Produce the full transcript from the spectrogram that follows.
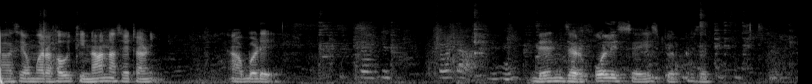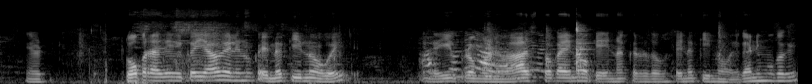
આ છે અમારા સૌથી નાના શેઠાણી. આ બડે ડેન્જર પોલીસ છે ઇન્સ્પેક્ટર છે. ટોપરા જેવી કઈ આવે ને એનું કઈ નક્કી ન હોય. એટલે એ પ્રમાણે આજ તો કઈ ન કે, ન કરે તો કઈ નક્કી ન હોય. ગાની મૂકા કઈ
